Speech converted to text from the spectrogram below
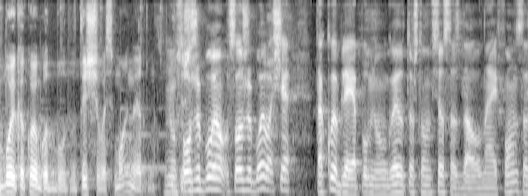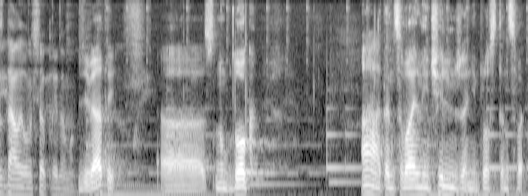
Бой какой год был? 2008, наверное? Ну, 2000? Soulja Boy, Soulja Boy вообще такой, бля, я помню, он говорил то, что он все создал. На iPhone создал, и он все придумал. девятый. Snoop Dogg. А, танцевальные челленджи, они просто танцевали.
